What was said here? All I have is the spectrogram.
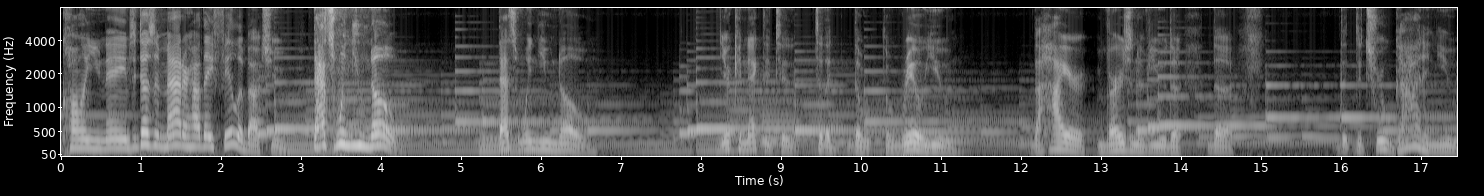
calling you names. It doesn't matter how they feel about you. That's when you know. That's when you know you're connected to to the the, the real you, the higher version of you, the the the, the true God in you.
